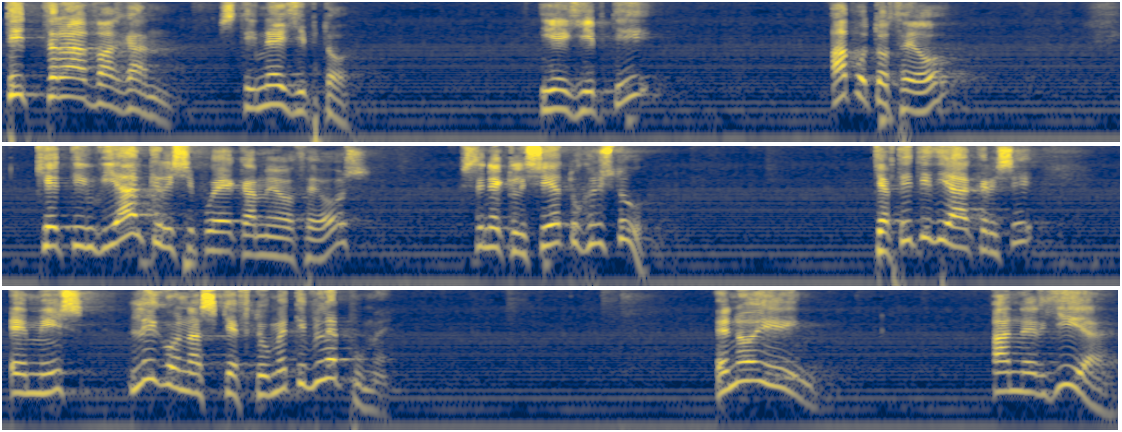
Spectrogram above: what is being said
Τι τράβαγαν στην Αίγυπτο οι Αιγύπτιοι; Από το Θεό και την διάκριση που έκαμε ο Θεός στην Εκκλησία του Χριστού. Και αυτή τη διάκριση εμείς λίγο να σκεφτούμε τι βλέπουμε ενώ η ανεργία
